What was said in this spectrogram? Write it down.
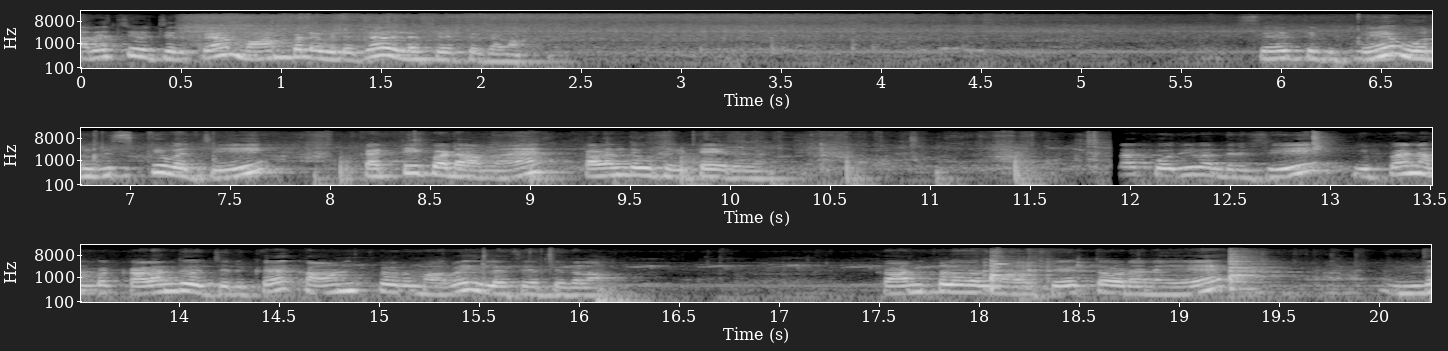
அரைச்சி வச்சுருக்க மாம்பழ விழுது அதில் சேர்த்துக்கலாம். சேர்த்துக்கிட்டு ஒரு விஸ்கு வச்சு கட்டிப்படாமல் கலந்து விட்டுக்கிட்டே இருங்க. நல்லா கொதி வந்துருச்சு. இப்போ நம்ம கலந்து வச்சுருக்க கார்ன்ஃப்ளவர் மாவை இதில் சேர்த்துக்கலாம். கார்ன்ஃப்ளவர் மாவை சேர்த்த உடனேயே இந்த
